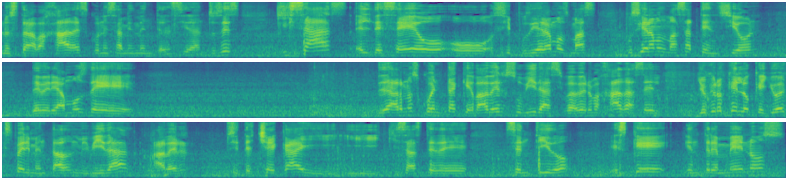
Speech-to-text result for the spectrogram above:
nuestra bajada es con esa misma intensidad. Entonces, quizás el deseo o si pudiéramos más, pusiéramos más atención, deberíamos de, darnos cuenta que va a haber subidas y va a haber bajadas. El, yo creo que lo que yo he experimentado en mi vida, a ver si te checa y, y quizás te dé sentido, es que entre menos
